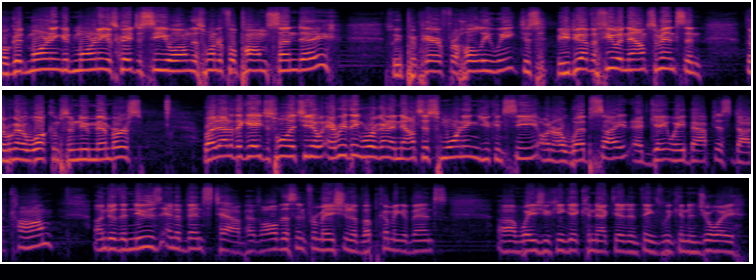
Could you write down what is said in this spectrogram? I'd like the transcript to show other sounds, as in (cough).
Well, good morning. Good morning. It's great to see you all on this wonderful Palm Sunday as we prepare for Holy Week. Just we do have a few announcements, and then we're going to welcome some new members. Right out of the gate, just want to let you know everything we're going to announce this morning you can see on our website at gatewaybaptist.com under the News and Events tab. Has all this information of upcoming events, uh, ways you can get connected, and things we can enjoy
